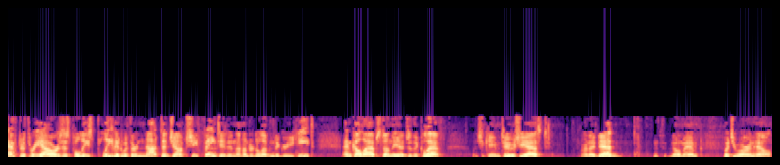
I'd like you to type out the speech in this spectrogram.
After three hours, as police pleaded with her not to jump, she fainted in the 111 degree heat and collapsed on the edge of the cliff. When she came to, she asked, Aren't I dead? No, ma'am, but you are in hell.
